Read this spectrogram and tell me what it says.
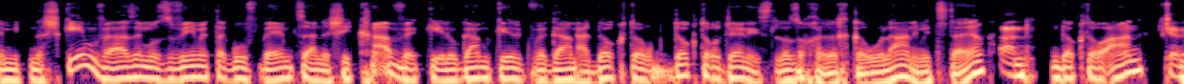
הם מתנשקים ואז הם עוזבים את הגוף באמצע הנשיקה וכאילו גם קירק וגם הדוקטור דוקטור ג'ניס לא זוכר איך קראו לה אני מצטער. אן דוקטור אן כן.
